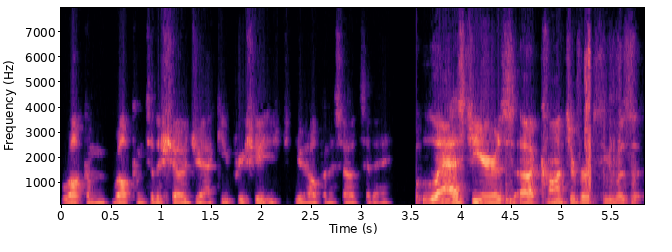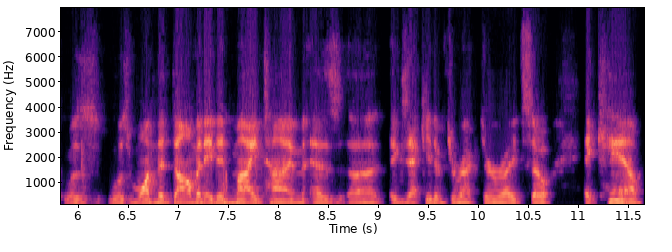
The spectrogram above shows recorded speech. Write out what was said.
welcome welcome to the show jackie. Appreciate you helping us out today last year's uh, controversy was was was one that dominated my time as uh, executive director. Right, so at camp,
